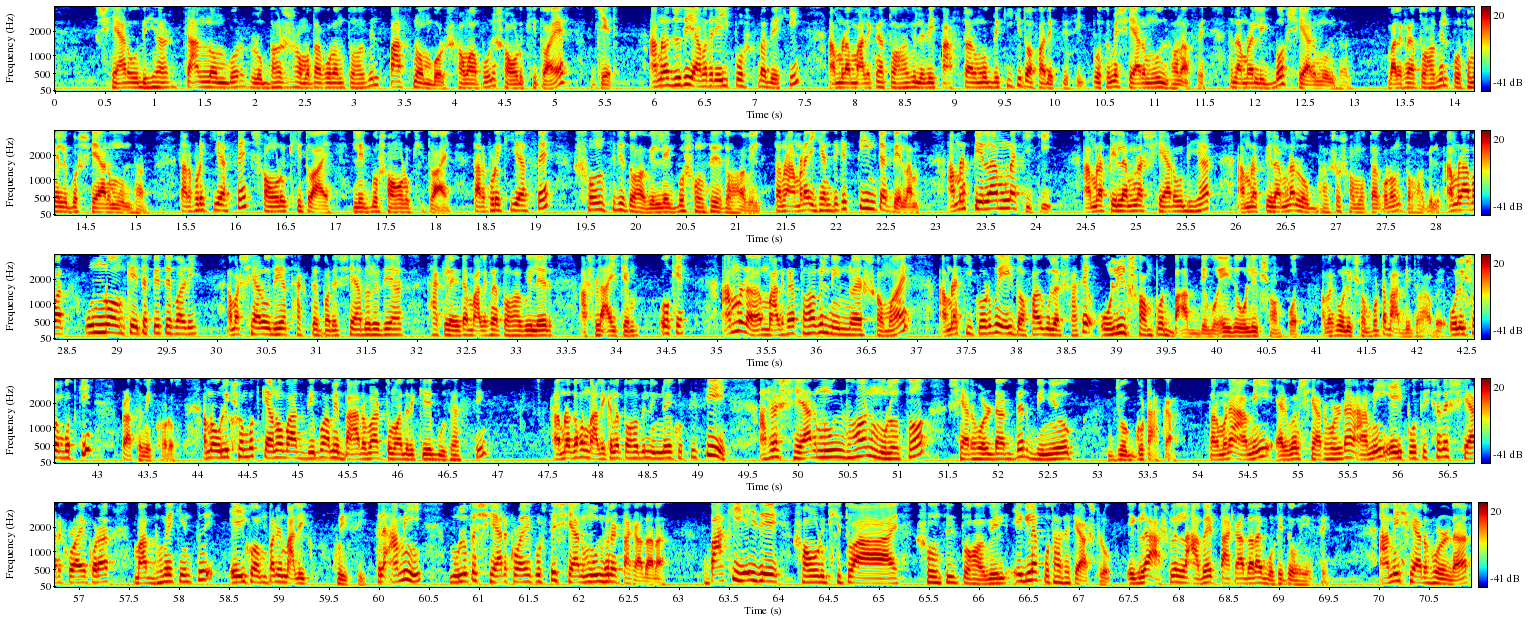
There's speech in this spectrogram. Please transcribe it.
শেয়ার অধিহার। চার নম্বর লভ্যাংশ সমতাকরণ তহবিল। পাঁচ নম্বর সমাপনী সংরক্ষিত আয়ের জেট। আমরা যদি আমাদের এই প্রশ্নটা দেখি, আমরা মালিকানা তহবিলের এই পাঁচটার মধ্যে কী কী দফা দেখতেছি? প্রথমে শেয়ার মূলধন আছে। তাহলে আমরা লিখব শেয়ার মূলধন। মালিকানা তহবিল, প্রথমে লিখব শেয়ার মূলধন। তারপরে কি আছে? সংরক্ষিত আয়, লিখব সংরক্ষিত আয়। তারপরে কি আছে? সঞ্চিত তহবিল, লিখব সঞ্চিত তহবিল। তারপরে আমরা এখান থেকে তিনটা পেলাম। আমরা পেলাম না কি কি? আমরা পেলাম না শেয়ার অধিহার, আমরা পেলাম না লভ্যাংশ সমতাকরণ তহবিল। আমরা আবার অন্য অঙ্কে এটা পেতে পারি। আমার শেয়ার অধিহার থাকতে পারে। শেয়ার অধিহার থাকলে এটা মালিকানা তহবিলের আসলে আইটেম ওকে আমরা মালিকানা তহবিল নির্ণয়ের সময় আমরা কি করব? এই দফাগুলোর সাথে অলিক সম্পদ বাদ দেবো। এই যে অলিক সম্পদ, আমাকে অলিক সম্পদটা বাদ দিতে হবে। অলিক সম্পদ কি? প্রাথমিক খরচ। আমরা অলিক সম্পদ কেন বাদ দিব? আমি বারবার তোমাদেরকে বুঝাচ্ছি। আমরা যখন মালিকানা তহবিল নির্ণয় করতেছি, আসলে শেয়ার মূলধন মূলত শেয়ার হোল্ডারদের বিনিয়োগযোগ্য টাকা। তার মানে আমি একজন শেয়ার হোল্ডার আমি এই প্রতিষ্ঠানের শেয়ার ক্রয় করার মাধ্যমে কিন্তু এই কোম্পানির মালিক হয়েছি তাহলে আমি মূলত শেয়ার ক্রয় করছি শেয়ার মূলধনের টাকা দ্বারা। বাকি এই যে সংরক্ষিত আয়, সঞ্চিত তহবিল এগুলা কোথা থেকে আসলো? এগুলা আসলে লাভের টাকা দ্বারা গঠিত হয়েছে। আমি শেয়ার হোল্ডার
